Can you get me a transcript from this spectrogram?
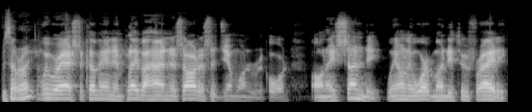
Was that right? We were asked to come in and play behind this artist that Jim wanted to record on a Sunday. We only work Monday through Friday.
